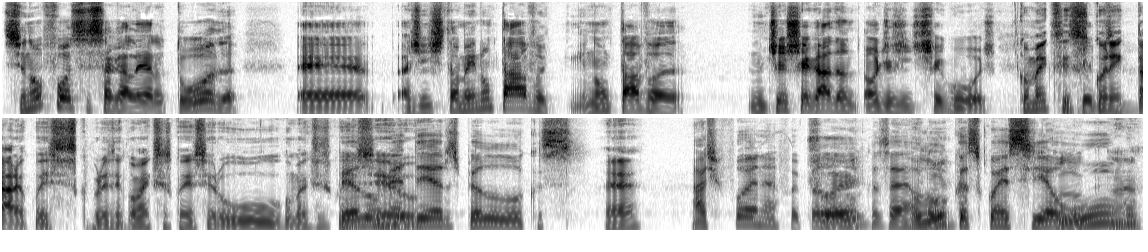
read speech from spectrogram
se não fosse essa galera toda, é, a gente também não tava, não tava, não tinha chegado onde a gente chegou hoje. Como é que vocês se conectaram com esses? Por exemplo, como é que vocês conheceram o Hugo? Como é que vocês Pelo conheceram... Medeiros, pelo Lucas. É? Acho que foi, né? Foi pelo Foi. Lucas, é. O Lucas conhecia o, O Lu- Hugo. é.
